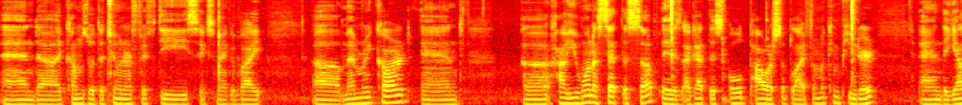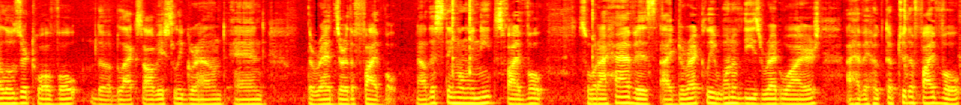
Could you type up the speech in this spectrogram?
and uh, it comes with a 256 megabyte uh, memory card. And uh, how you want to set this up is I got this old power supply from a computer. And the yellows are 12 volt the blacks obviously ground and the reds are the 5 volt. Now this thing only needs 5 volt. So what I have is I directly one of these red wires I have it hooked up to the 5 volt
